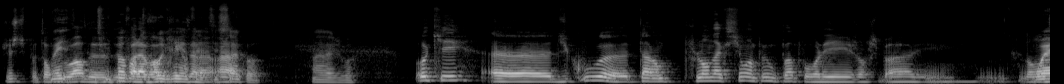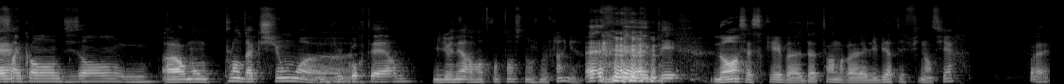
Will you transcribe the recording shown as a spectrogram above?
Juste, tu peux t'en oui, vouloir de tu ne pas l'avoir en prise à fait, la- c'est voilà. ça, quoi. Ouais, ouais, je vois. Ok, euh, du coup, euh, t'as un plan d'action un peu ou pas pour les, genre, je sais pas, les... dans Ouais. 5 ans, 10 ans ou, Alors, mon plan d'action, euh, plus court terme millionnaire avant 30 ans, sinon je me flingue. Ok, Non, ça serait bah, d'atteindre la liberté financière ouais.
